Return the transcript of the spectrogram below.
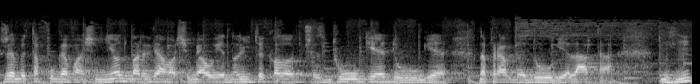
żeby ta fuga właśnie nie odbarwiała się, miała jednolity kolor przez długie, długie, naprawdę długie lata. Mhm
